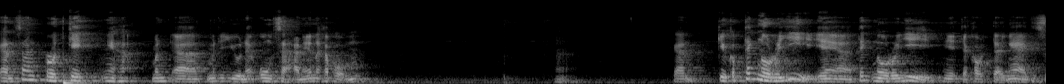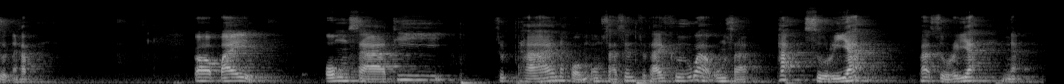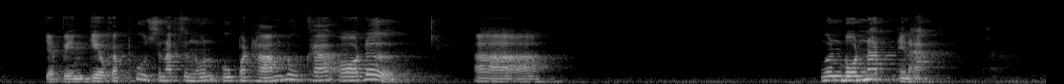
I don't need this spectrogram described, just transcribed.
การสร้างโปรเจกต์เนี่ยฮะมันอ่ามันจะอยู่ในองศาเนี้ยนะครับผมการเกี่ยวกับเทคโนโลยีเนี่ยเทคโนโลยีนี่จะเข้าใจง่ายที่สุดนะครับ ต่อไปองศาที่สุดท้ายนะผมองศาเส้นสุดท้ายคือว่าองศาพระสุริยะพระสุริยะนี่ยจะเป็นเกี่ยวกับผู้สนับสนุนอุปถัมภ์ลูกค้าออเดอร์อ่า เงินโบนัสเนี่ยนะฮะ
